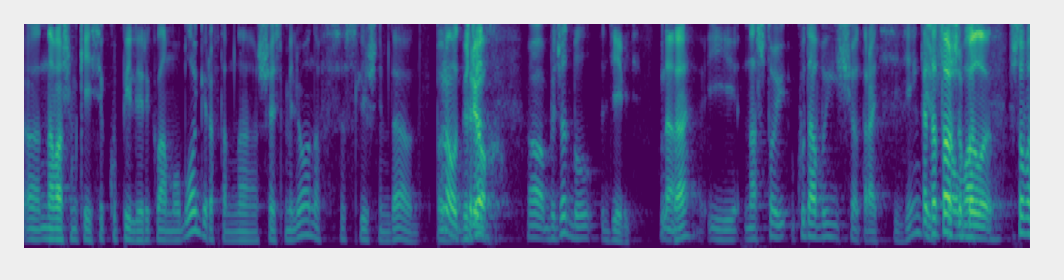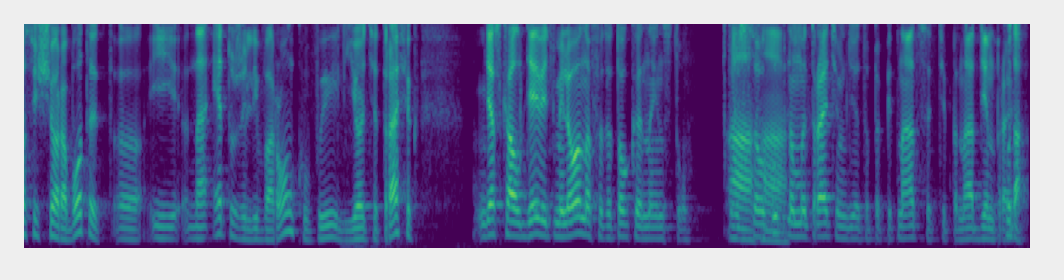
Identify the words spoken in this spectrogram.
э, на вашем кейсе купили рекламу у блогеров там на 6 миллионов с, с лишним, да? Ну, бюджет, трех. а, Бюджет был 9, да. Да. И на что, куда вы еще тратите деньги? Это Что тоже вас- было- Что у вас еще работает? э, И на эту же ли воронку вы льете трафик? Я сказал, 9 миллионов это только на инсту. То есть совокупно мы тратим где-то по 15, типа, на один проект. Куда?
